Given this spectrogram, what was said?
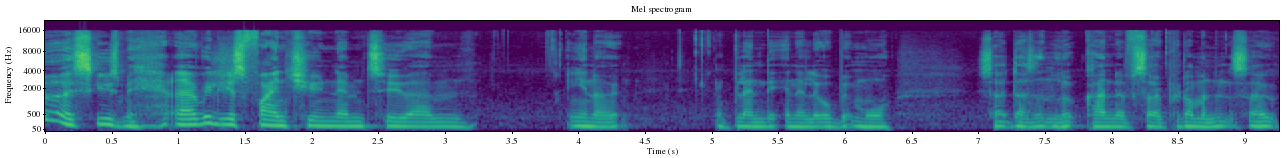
Oh, excuse me. Uh, really just fine tune them to um, you know, blend it in a little bit more so it doesn't look kind of so predominant. So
